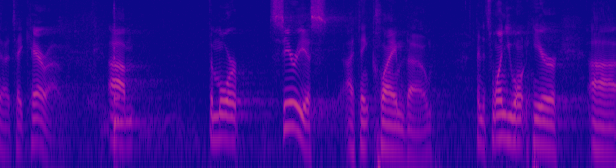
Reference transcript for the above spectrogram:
uh, take care of. Um, the more serious, I think, claim, though, and it's one you won't hear uh,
